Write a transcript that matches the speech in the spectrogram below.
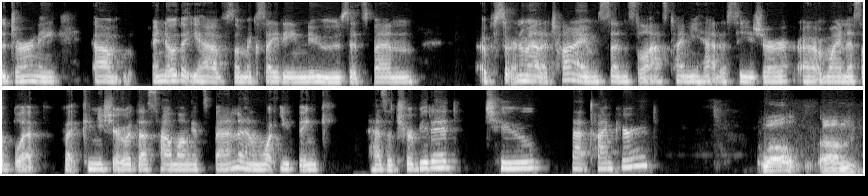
the journey. Um, I know that you have some exciting news. It's been a certain amount of time since the last time you had a seizure, uh, minus a blip. But can you share with us how long it's been and what you think has attributed to that time period? Well, um,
